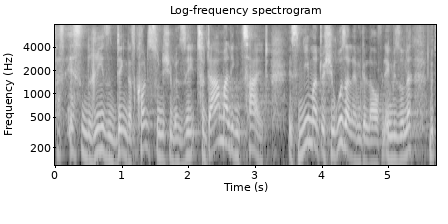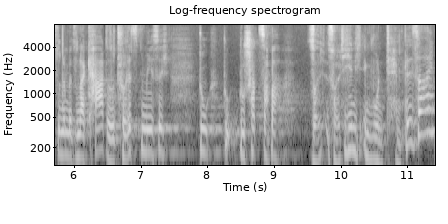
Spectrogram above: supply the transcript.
Das ist ein Riesending, das konntest du nicht übersehen. Zur damaligen Zeit ist niemand durch Jerusalem gelaufen, irgendwie so, ne, mit, so, ne, mit so einer Karte, so touristenmäßig. Du, du, du Schatz, sag mal, soll, sollte hier nicht irgendwo ein Tempel sein?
